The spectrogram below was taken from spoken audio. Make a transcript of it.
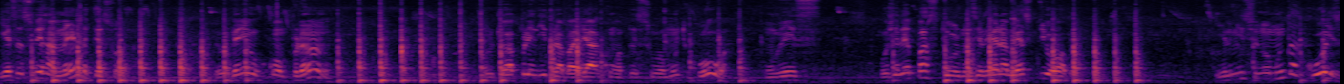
E essas ferramentas, pessoal, eu venho comprando porque eu aprendi a trabalhar com uma pessoa muito boa, um ex, hoje ele é pastor, mas ele era mestre de obra. E ele me ensinou muita coisa.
